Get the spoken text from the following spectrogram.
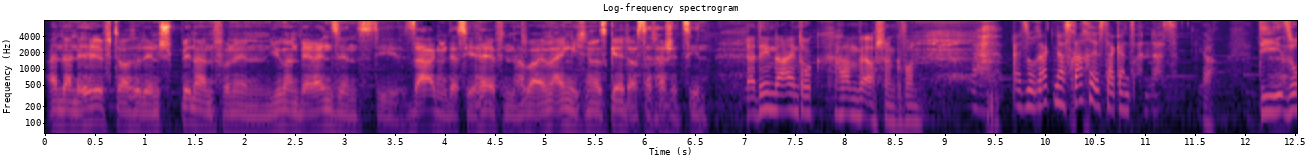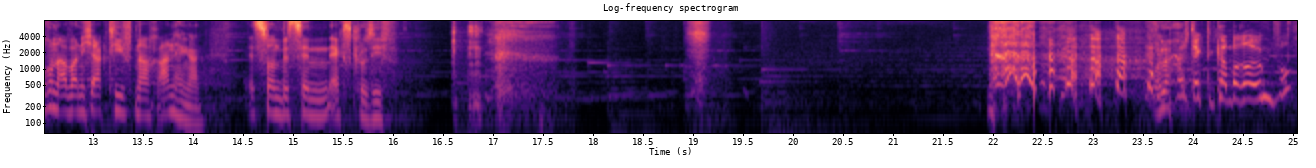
anderen hilft, außer den Spinnern von den Jüngern Berensins, die sagen, dass sie helfen, aber eigentlich nur das Geld aus der Tasche ziehen. Ja, den Eindruck haben wir auch schon gewonnen. Also Ragnars Rache ist da ganz anders. Ja. Die suchen aber nicht aktiv nach Anhängern. Ist so ein bisschen exklusiv. Versteckte Kamera irgendwo.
